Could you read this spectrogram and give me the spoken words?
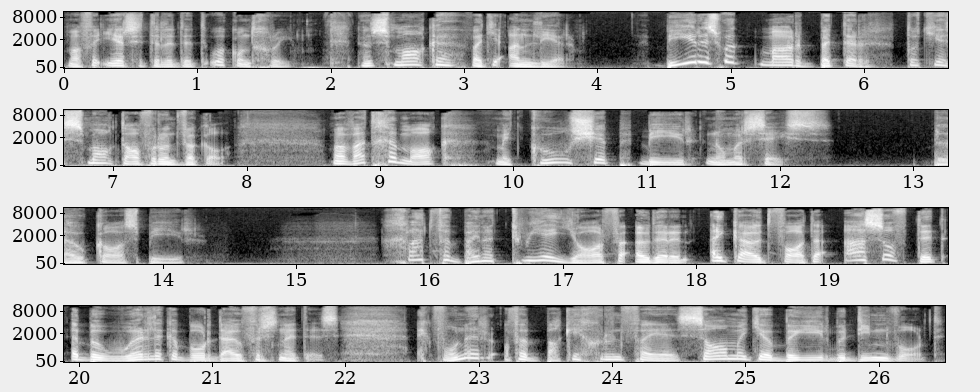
maar vereers het hulle dit ook ontgroei. Nou smake wat jy aanleer. Bier is ook maar bitter tot jy 'n smaak daarvoor ontwikkel. Maar wat gemaak met Cool Ship bier nommer 6? Blou kaas bier. Glad vir byna 2 jaar verouder in eikehoutfate asof dit 'n behoorlike Bordeaux versnit is. Ek wonder of 'n bakkie groenvye saam met jou bier bedien word.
